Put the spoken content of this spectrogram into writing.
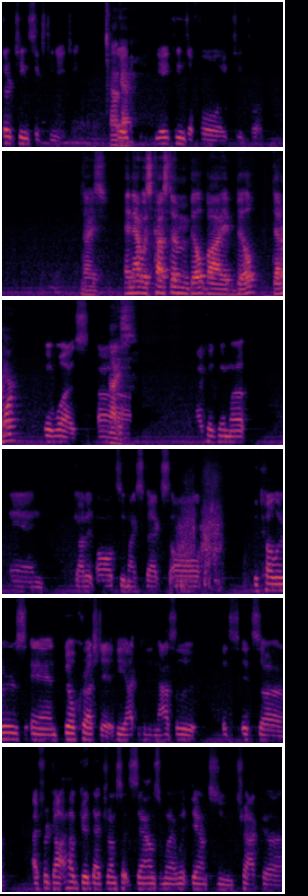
13, 16, 18. Okay, The 18's a full 18 floor. nice. And that was custom built by Bill Detamore. It was. Uh, Nice. I hit him up and got it all to my specs, all the colors, and Bill crushed it. He he did an absolute. It's it's. Uh, I forgot how good that drum set sounds when I went down to track uh,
